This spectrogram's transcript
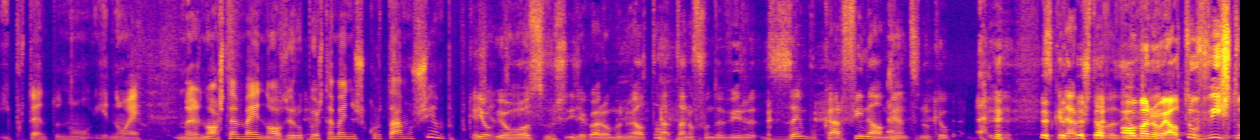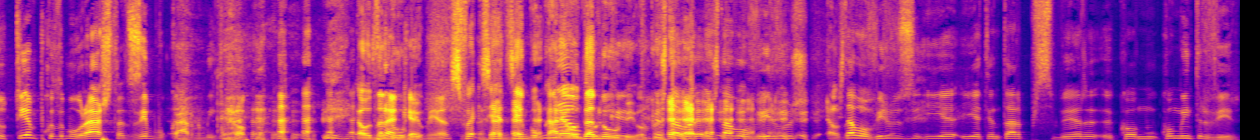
E, portanto, não, e não é. Mas nós também, nós europeus, também nos cortámos sempre. Porque Eu, gente- eu ouço-vos e agora o Manuel está está, no fundo a vir desembocar finalmente no que eu eh, se calhar gostava de Ó ouvir. Manuel, tu viste o tempo que demoraste a desembocar no Miguel? É o Danúbio. Se, foi- se é desembocar, é Não, o porque- Danúbio. porque eu estava, eu estava a ouvir-vos É o estava a ouvir-vos e, a- e a tentar perceber como, como intervir.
